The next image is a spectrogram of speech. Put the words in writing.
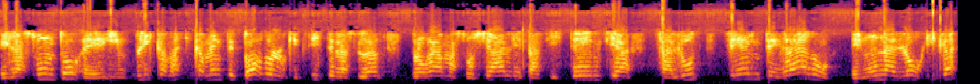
el asunto eh, implica básicamente todo lo que existe en la ciudad, programas sociales, asistencia, salud, sea integrado en una lógica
